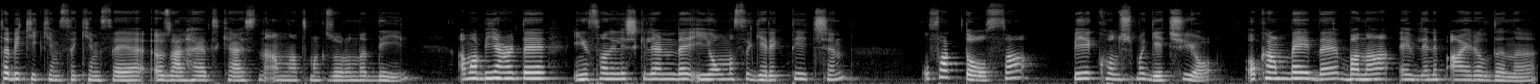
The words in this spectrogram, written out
Tabii ki kimse kimseye özel hayat hikayesini anlatmak zorunda değil. Ama bir yerde insan ilişkilerinde iyi olması gerektiği için ufak da olsa bir konuşma geçiyor. Okan Bey de bana evlenip ayrıldığını,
